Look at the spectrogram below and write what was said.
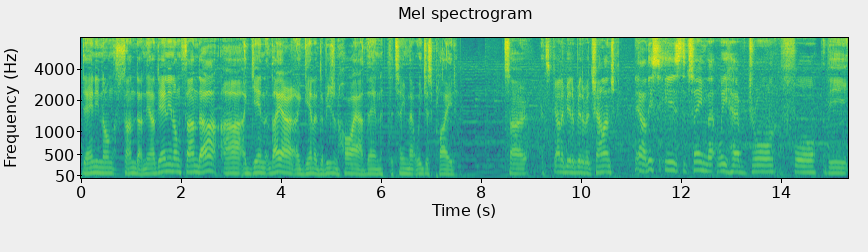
Dandenong Thunder. Now, Dandenong Thunder are again, they are again a division higher than the team that we just played. So it's going to be a bit of a challenge. Now, this is the team that we have drawn for the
